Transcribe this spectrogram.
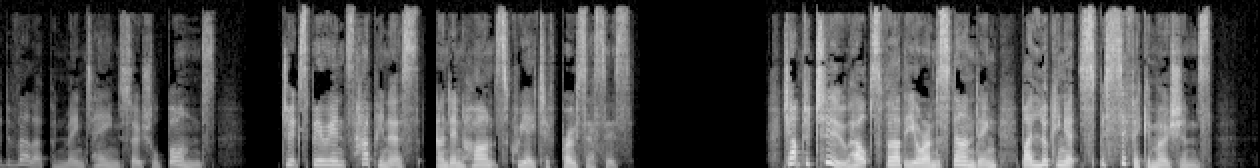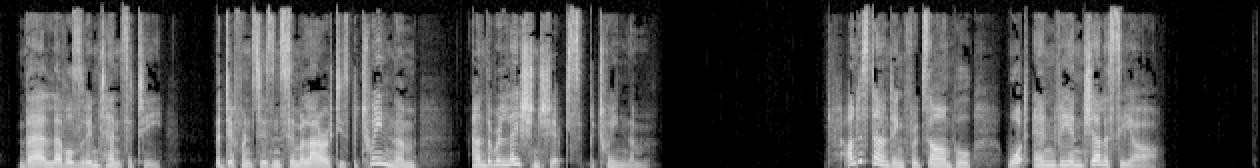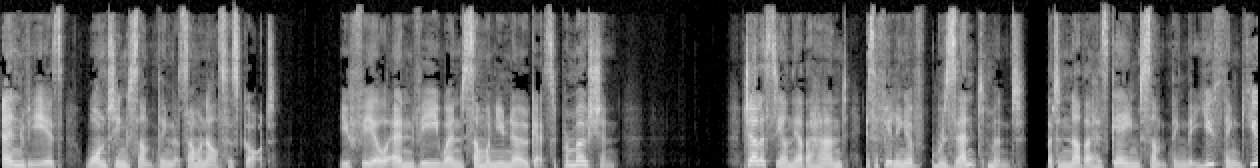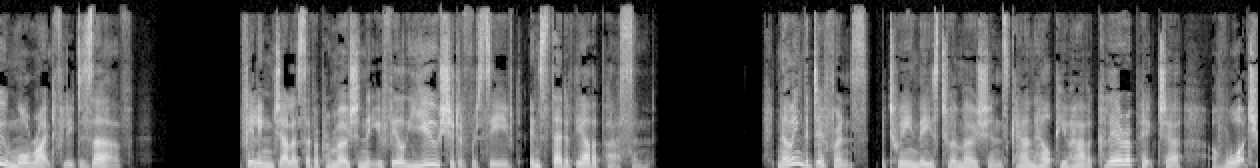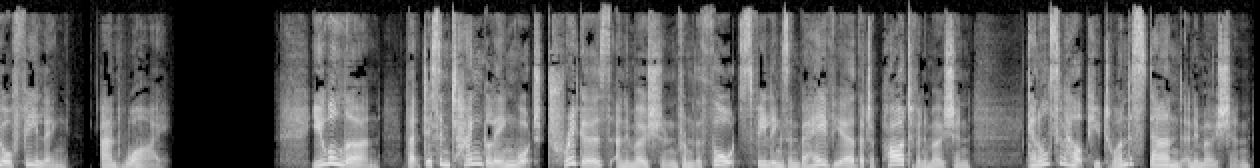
to develop and maintain social bonds, to experience happiness and enhance creative processes. Chapter 2 helps further your understanding by looking at specific emotions, their levels of intensity, the differences and similarities between them, and the relationships between them. Understanding, for example, what envy and jealousy are. Envy is wanting something that someone else has got. You feel envy when someone you know gets a promotion. Jealousy, on the other hand, is a feeling of resentment that another has gained something that you think you more rightfully deserve. Feeling jealous of a promotion that you feel you should have received instead of the other person. Knowing the difference between these two emotions can help you have a clearer picture of what you're feeling and why. You will learn that disentangling what triggers an emotion from the thoughts, feelings, and behavior that are part of an emotion can also help you to understand an emotion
